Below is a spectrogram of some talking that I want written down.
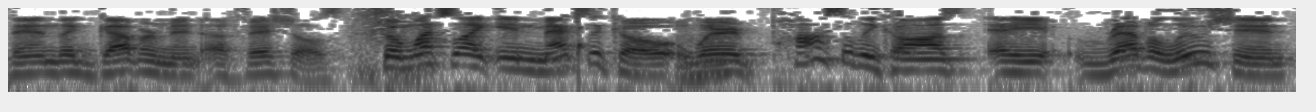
than the government officials. So much like in Mexico, mm-hmm. where it possibly caused a revolution,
